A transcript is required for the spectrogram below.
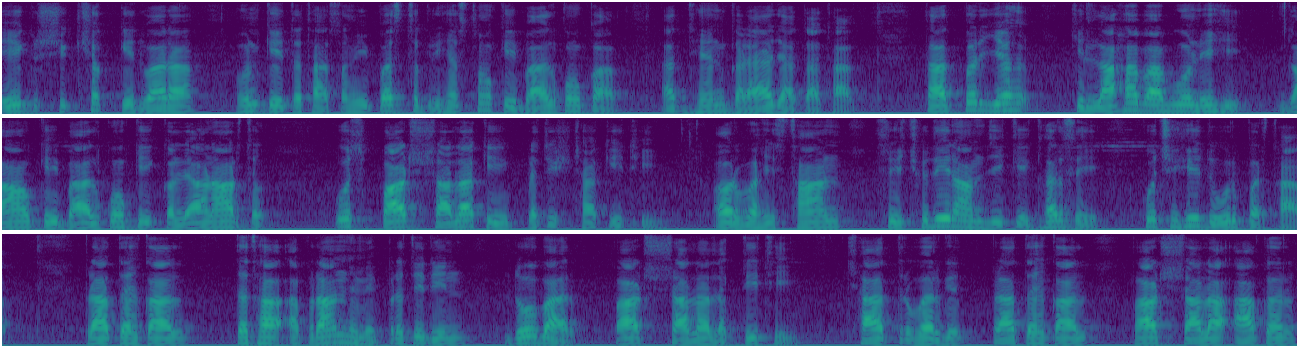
एक शिक्षक के द्वारा उनके तथा समीपस्थ गृहस्थों के बालकों का अध्ययन कराया जाता था। तात्पर्य यह कि लाहा बाबुओं ने ही गाँव के बालकों के कल्याणार्थ उस पाठशाला की प्रतिष्ठा की थी। और वह स्थान श्री क्षुदीराम जी के घर से कुछ ही दूर पर था। प्रातःकाल तथा अपराह्न में प्रतिदिन दो बार पाठशाला लगती थी। छात्र वर्ग प्रातःकाल पाठशाला आकर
